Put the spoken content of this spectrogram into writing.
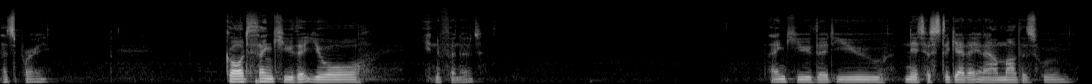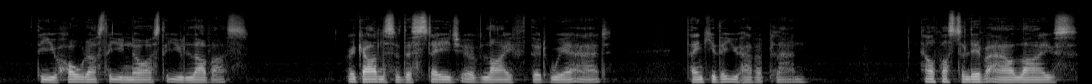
Let's pray. God, thank you that you're infinite. Thank you that you knit us together in our mother's womb, that you hold us, that you know us, that you love us. Regardless of the stage of life that we're at, thank you that you have a plan. Help us to live our lives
